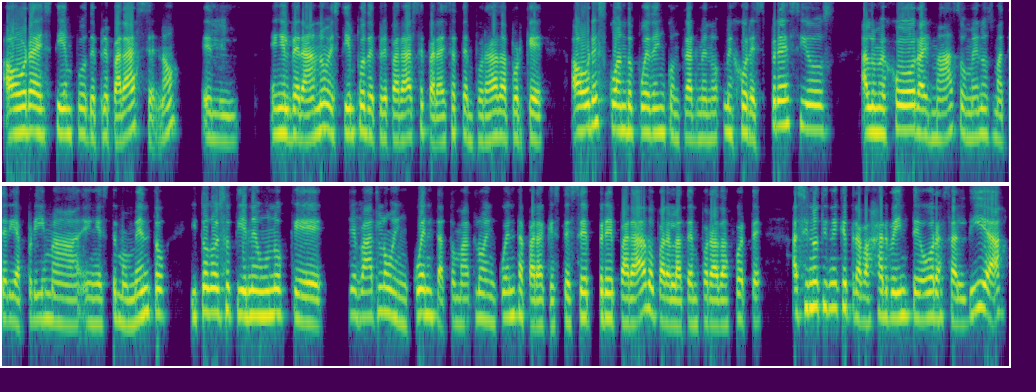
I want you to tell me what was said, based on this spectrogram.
ahora es tiempo de prepararse, ¿no? El, en el verano es tiempo de prepararse para esa temporada porque ahora es cuando puede encontrar mejores precios, a lo mejor hay más o menos materia prima en este momento y todo eso tiene uno que llevarlo en cuenta, tomarlo en cuenta para que esté preparado para la temporada fuerte. Así no tiene que trabajar 20 horas al día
